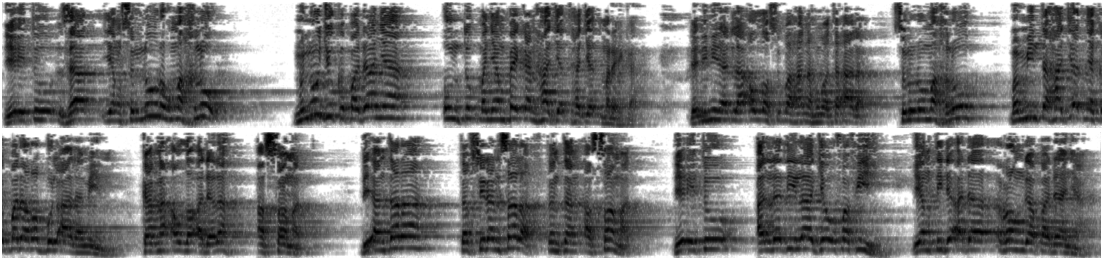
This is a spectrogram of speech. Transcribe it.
yaitu zat yang seluruh makhluk menuju kepadanya untuk menyampaikan hajat-hajat mereka. Dan ini adalah Allah Subhanahu wa taala. Seluruh makhluk meminta hajatnya kepada Rabbul Alamin karena Allah adalah As-Samad. Di antara tafsiran salaf tentang As-Samad yaitu alladzi la jawfa fihi yang tidak ada rongga padanya.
